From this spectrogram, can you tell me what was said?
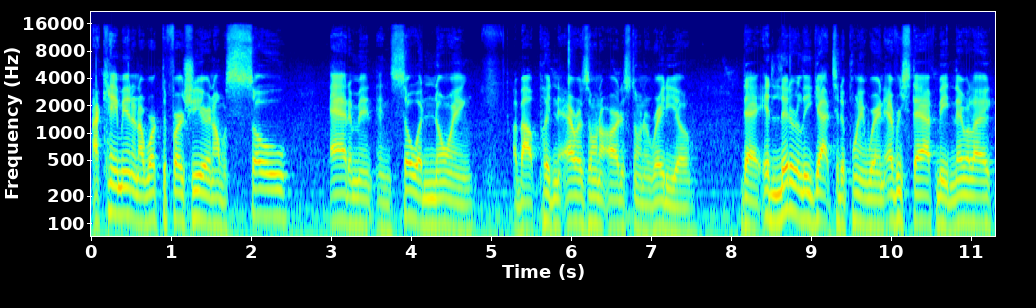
I came in and I worked the first year, and I was so adamant and so annoying about putting Arizona artists on the radio that it literally got to the point where in every staff meeting, they were like,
